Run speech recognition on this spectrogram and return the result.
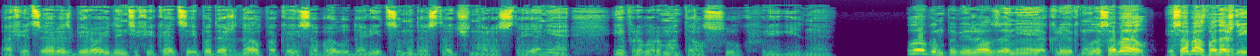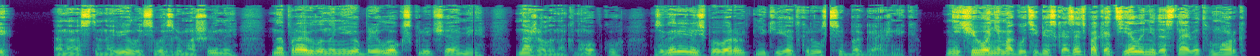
Офицер из бюро идентификации подождал, пока Исабел удалится на достаточное расстояние, и пробормотал «сук фригидная». Логан побежал за ней, окликнул «Исабел! Исабел, подожди!» Она остановилась возле машины, направила на нее брелок с ключами, нажала на кнопку, загорелись поворотники и открылся багажник. «Ничего не могу тебе сказать, пока тело не доставят в морг».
